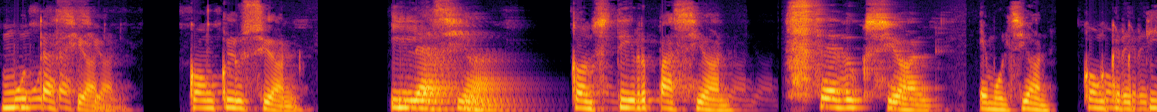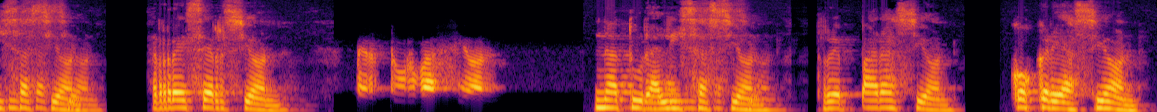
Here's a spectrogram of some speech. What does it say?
mutación, conclusión, hilación, constirpación, seducción, emulsión, concretización, reserción, naturalización, reparación, cocreación,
